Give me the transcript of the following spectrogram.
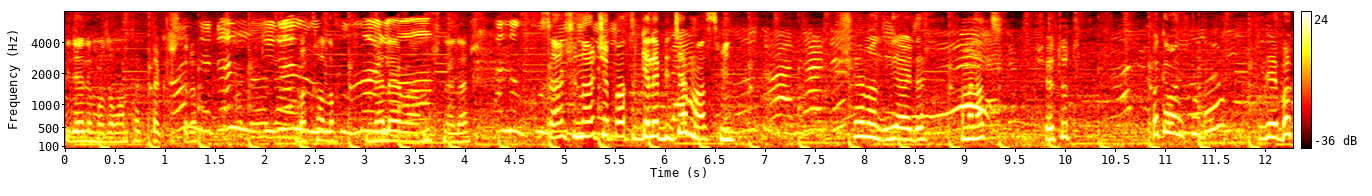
Gidelim o zaman tak takıştıra. Gidelim Bakalım kuma neler ya? varmış neler. Anne. Sen şunları çöpe atıp gelebilecek misin Asmin? Şu hemen ileride. Hemen at. Şöyle tut. Bak hemen şurada. İleri bak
